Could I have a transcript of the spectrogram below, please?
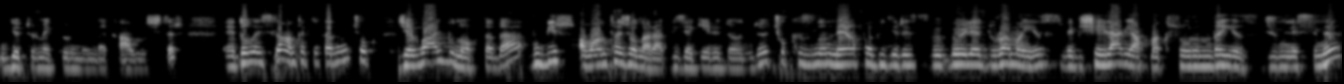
götürmek durumunda kalmıştır. E, dolayısıyla Antakya kadını çok cevval bu noktada. Bu bir avantaj olarak bize geri döndü. Çok hızlı ne yapabiliriz, böyle duramayız ve bir şeyler yapmak zorundayız cümlesini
